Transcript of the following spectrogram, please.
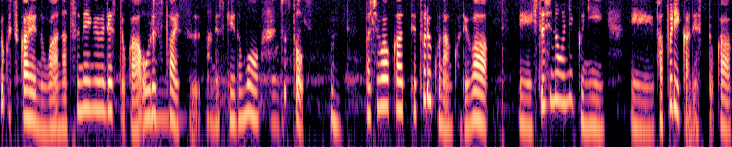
よく使われるのがナツメグですとかオールスパイスなんですけれども、ちょっと場所が変わってトルコなんかでは、えー羊のお肉に、えーパプリカですとか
